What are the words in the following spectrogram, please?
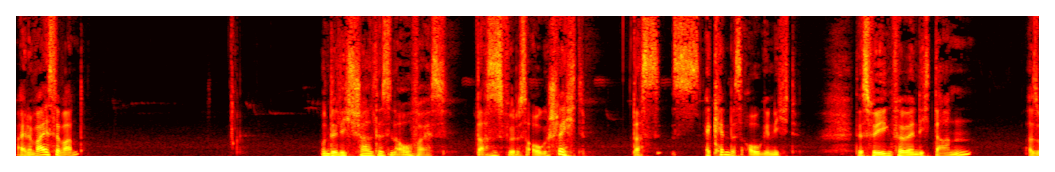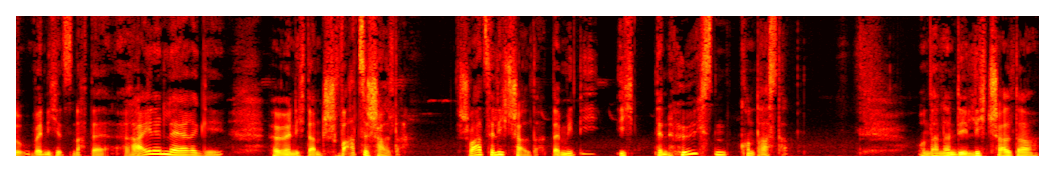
Eine weiße Wand und der Lichtschalter sind auch weiß. Das ist für das Auge schlecht. Das erkennt das Auge nicht. Deswegen verwende ich dann, also wenn ich jetzt nach der reinen Lehre gehe, verwende ich dann schwarze Schalter. Schwarze Lichtschalter, damit ich den höchsten Kontrast habe. Und dann an die Lichtschalter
